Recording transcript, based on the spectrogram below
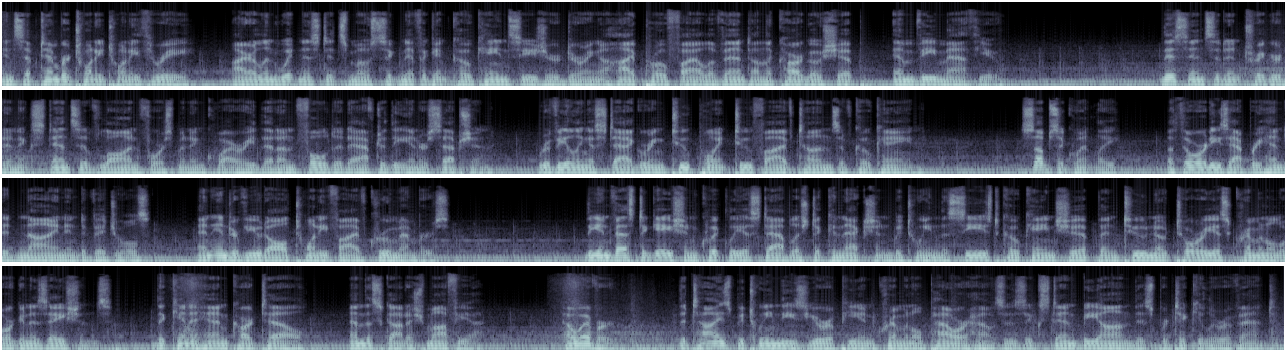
In September 2023, Ireland witnessed its most significant cocaine seizure during a high-profile event on the cargo ship MV Matthew. This incident triggered an extensive law enforcement inquiry that unfolded after the interception, revealing a staggering 2.25 tons of cocaine. Subsequently, authorities apprehended nine individuals and interviewed all 25 crew members. The investigation quickly established a connection between the seized cocaine ship and two notorious criminal organizations, the Kinahan Cartel and the Scottish Mafia. However, the ties between these European criminal powerhouses extend beyond this particular event.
